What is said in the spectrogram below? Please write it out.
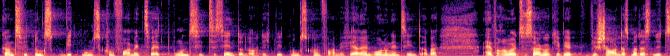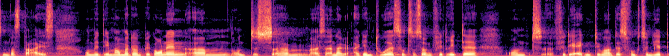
ganz widmungs, widmungskonforme Zweitwohnsitze sind und auch nicht widmungskonforme Ferienwohnungen sind, aber einfach einmal zu sagen, okay, wir, wir schauen, dass wir das nützen, was da ist. Und mit dem haben wir dann begonnen ähm, und das ähm, als eine Agentur sozusagen für Dritte und für die Eigentümer und das funktioniert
